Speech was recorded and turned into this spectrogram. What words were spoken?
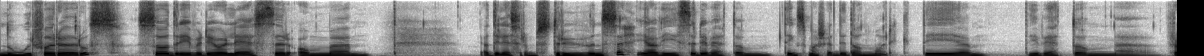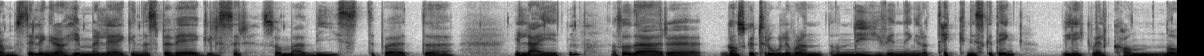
nord for Røros, så driver de og leser om eh, ja, De leser om Struense i aviser. De vet om ting som har skjedd i Danmark. De, de vet om eh, framstillinger av himmellegenes bevegelser som er vist på et, eh, i Leiden. Altså, det er eh, ganske utrolig hvordan sånn nyvinninger og tekniske ting likevel kan nå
